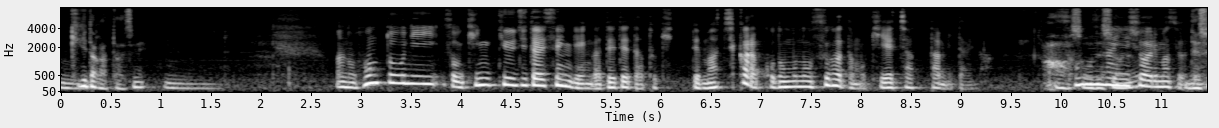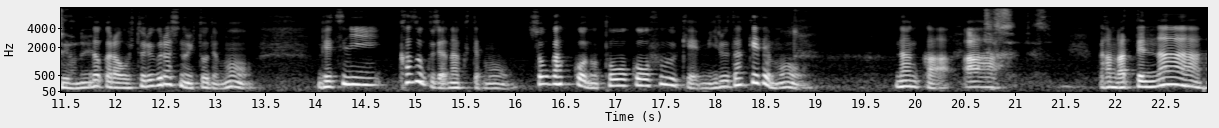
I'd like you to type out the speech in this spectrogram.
聞きたかったですね。うん。あの本当にその緊急事態宣言が出てた時って街から子どもの姿も消えちゃったみたいな。ああそんな印象ありますよね。ですよね。だからお一人暮らしの人でも別に家族じゃなくても小学校の登校風景見るだけでもなんかああ頑張ってんな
